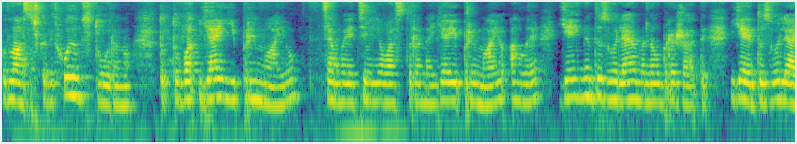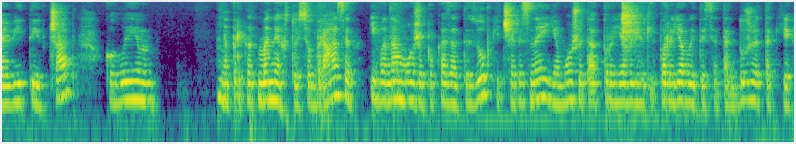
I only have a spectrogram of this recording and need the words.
будь ласка, відходимо в сторону. Тобто я її приймаю, ця моя тіньова сторона, я її приймаю, але я їй не дозволяю мене ображати. Я їй дозволяю війти в чат, коли, наприклад, мене хтось образив, і вона може показати зубки, через неї я можу так проявитися, так дуже таки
